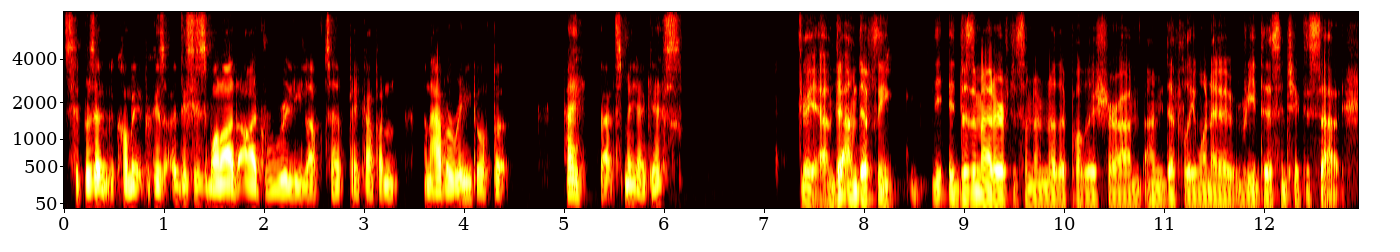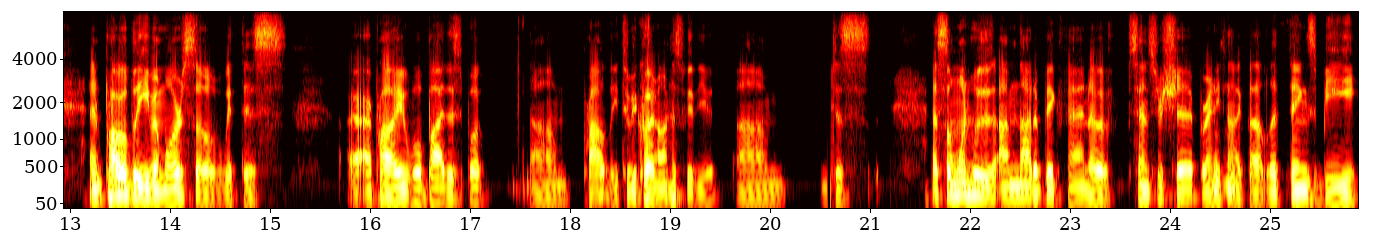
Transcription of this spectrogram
to present the comic because this is one I'd I'd really love to pick up and and have a read of. But hey, that's me, I guess. Oh, yeah, I'm, de- I'm definitely. It doesn't matter if it's on another publisher. I'm I definitely want to read this and check this out, and probably even more so with this. I, I probably will buy this book. Um, proudly, to be quite honest with you. Um, just as someone who's I'm not a big fan of censorship or anything mm-hmm. like that. Let things be.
